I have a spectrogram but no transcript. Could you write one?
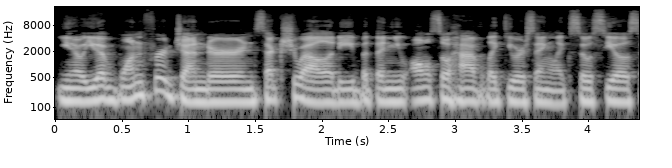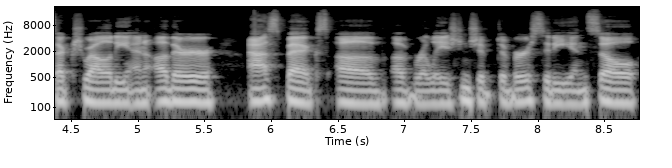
you know you have one for gender and sexuality but then you also have like you were saying like sociosexuality and other aspects of of relationship diversity. And so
